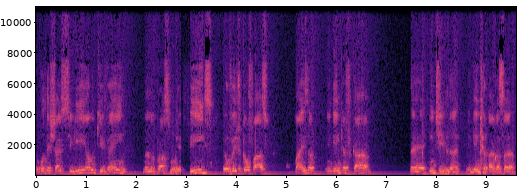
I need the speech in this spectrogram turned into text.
eu vou deixar isso seguir, ano que vem, no, no próximo refis, eu vejo o que eu faço. Mas a, ninguém quer ficar é, em dívida, né? Ninguém quer estar com essa,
